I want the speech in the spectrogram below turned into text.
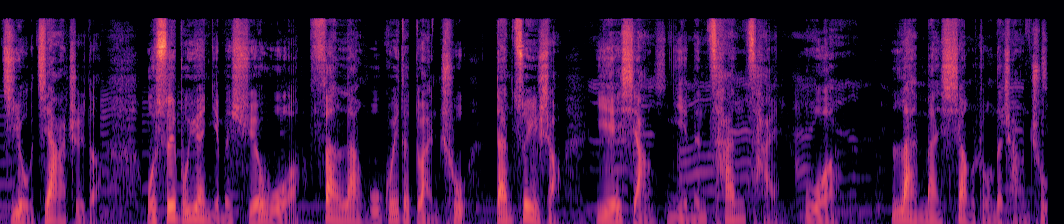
极有价值的。我虽不愿你们学我泛滥无归的短处，但最少也想你们参采我烂漫向荣的长处。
